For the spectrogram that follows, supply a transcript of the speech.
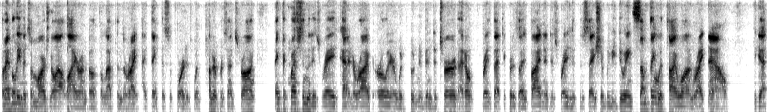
But I believe it's a marginal outlier on both the left and the right. I think the support is 100% strong. I think the question that is raised, had it arrived earlier, would Putin have been deterred? I don't raise that to criticize Biden. I just raise it to say, should we be doing something with Taiwan right now to get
